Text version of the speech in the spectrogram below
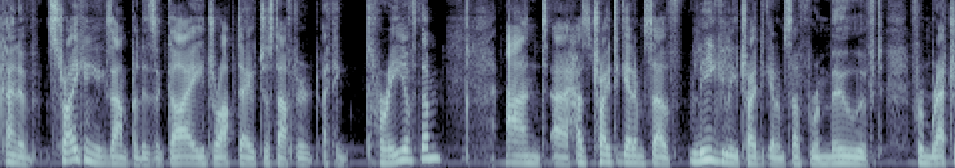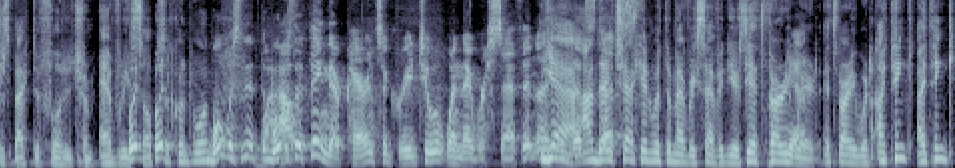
kind of striking example is a guy dropped out just after I think three of them, and uh, has tried to get himself legally tried to get himself removed from retrospective footage from every But- but subsequent one. What was the what was the thing? Their parents agreed to it when they were seven. I mean, yeah, that's- and they that's- check in with them every seven years. Yeah, it's very Yeah. weird. It's very weird. I think I think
